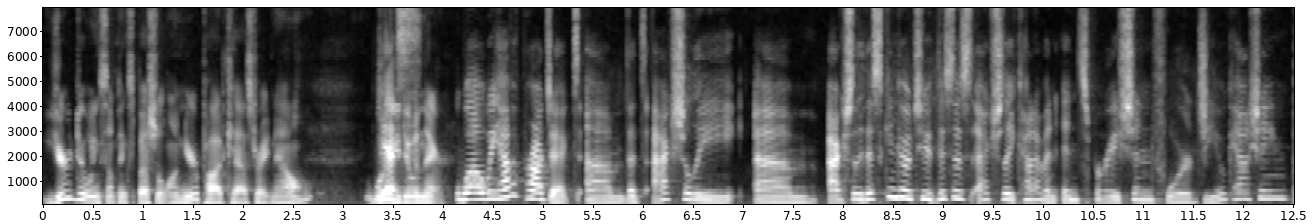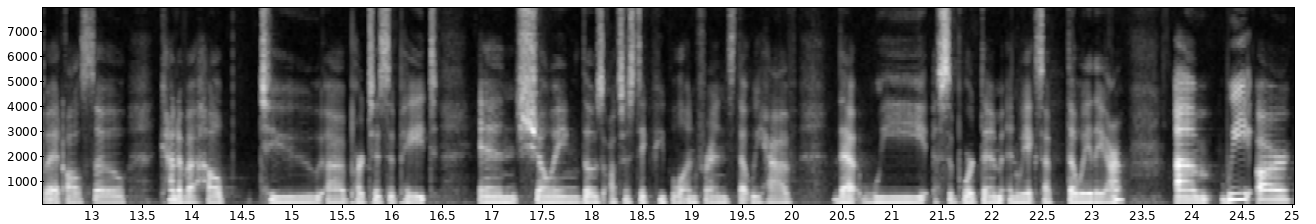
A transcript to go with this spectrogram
you're doing something special on your podcast right now. What are you doing there? Well, we have a project um, that's actually um, actually this can go to this is actually kind of an inspiration for geocaching, but also kind of a help to uh, participate in showing those autistic people and friends that we have that we support them and we accept the way they are. Um, we are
